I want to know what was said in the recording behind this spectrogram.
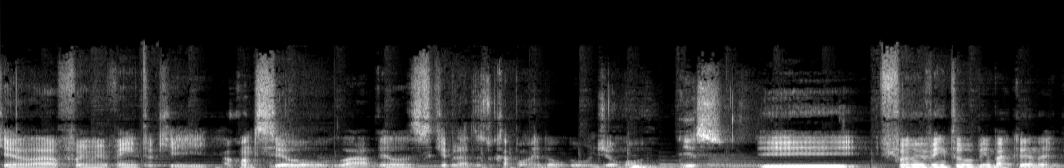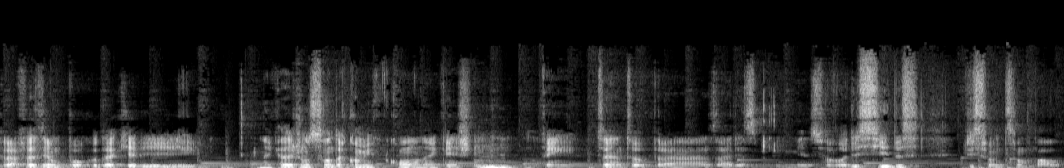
que ela foi um evento que aconteceu lá pelas quebradas do Capão Redondo, onde eu moro. Isso. E foi um evento bem bacana para fazer um pouco daquele daquela junção da Comic Con, né, que a gente não, não tem tanto para as áreas menos favorecidas, principalmente São Paulo.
